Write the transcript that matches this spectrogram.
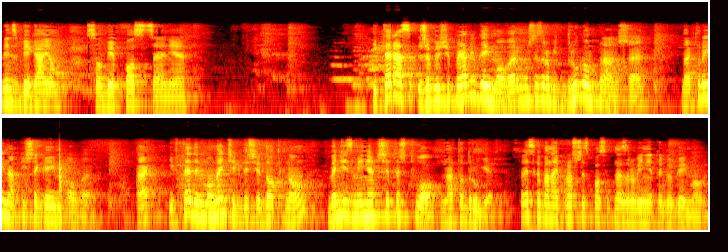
Więc biegają sobie po scenie. I teraz, żeby się pojawił game over, muszę zrobić drugą planszę, na której napiszę game over. Tak? I wtedy w momencie, gdy się dotkną, będzie zmieniać się też tło na to drugie. To jest chyba najprostszy sposób na zrobienie tego game over.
